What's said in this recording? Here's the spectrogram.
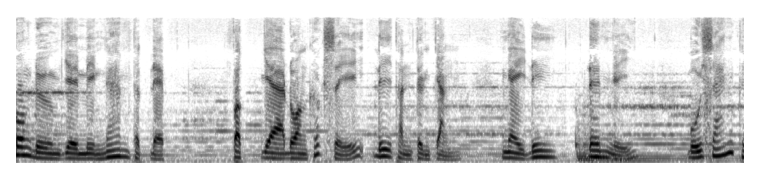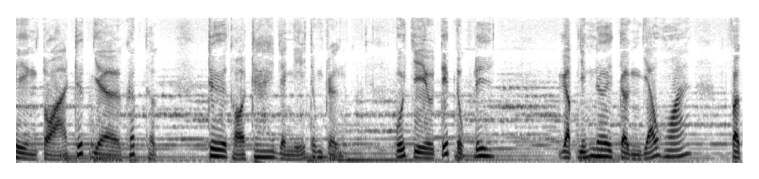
Con đường về miền nam thật đẹp. Phật và đoàn khất sĩ đi thành từng chặng. Ngày đi, đêm nghỉ. Buổi sáng thiền tọa trước giờ khất thực, trưa thọ trai và nghỉ trong rừng. Buổi chiều tiếp tục đi, gặp những nơi cần giáo hóa, phật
